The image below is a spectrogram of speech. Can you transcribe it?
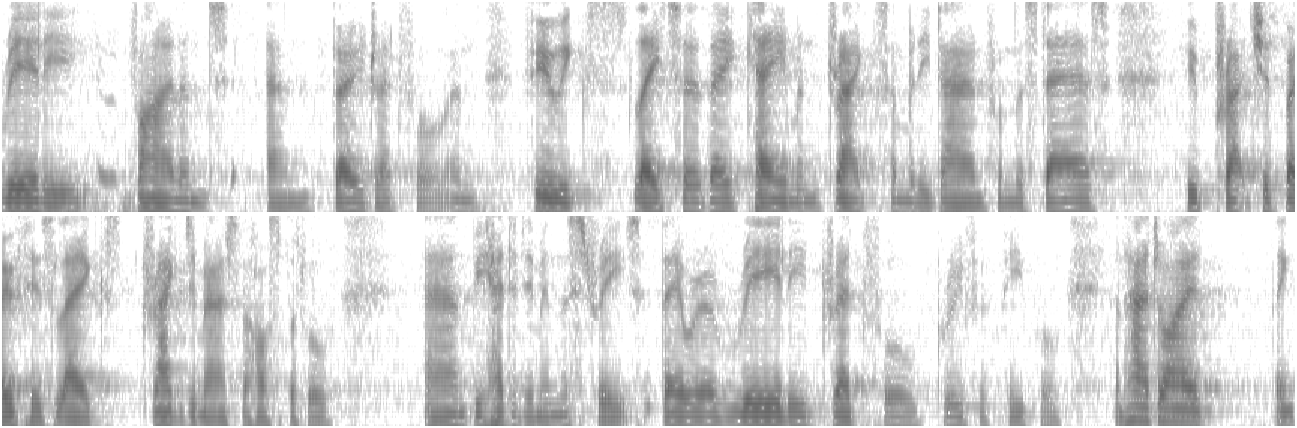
really violent and very dreadful. And a few weeks later, they came and dragged somebody down from the stairs who fractured both his legs, dragged him out of the hospital, and beheaded him in the street. They were a really dreadful group of people. And how do I think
